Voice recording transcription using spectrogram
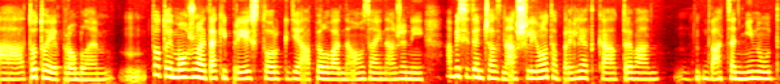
A toto je problém. Toto je možno aj taký priestor, kde apelovať naozaj na ženy, aby si ten čas našli. Ono tá prehliadka trvá 20 minút,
